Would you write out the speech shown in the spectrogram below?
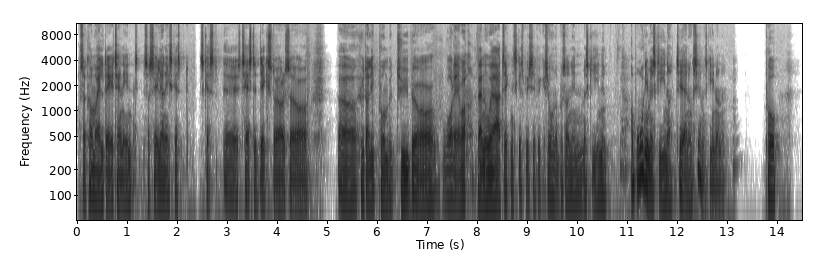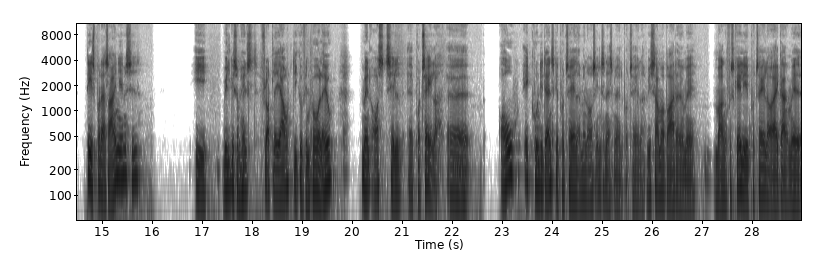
og så kommer alle dataene ind, så sælgeren ikke skal, skal øh, taste dækstørrelse og, øh, hydraulikpumpe type og whatever, der nu er tekniske specifikationer på sådan en maskine. Ja. Og bruge de maskiner til at annoncere maskinerne på dels på deres egen hjemmeside, i hvilket som helst flot layout, de kan finde på at lave, men også til øh, portaler. Øh, og ikke kun de danske portaler, men også internationale portaler. Vi samarbejder jo med mange forskellige portaler og er i gang med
